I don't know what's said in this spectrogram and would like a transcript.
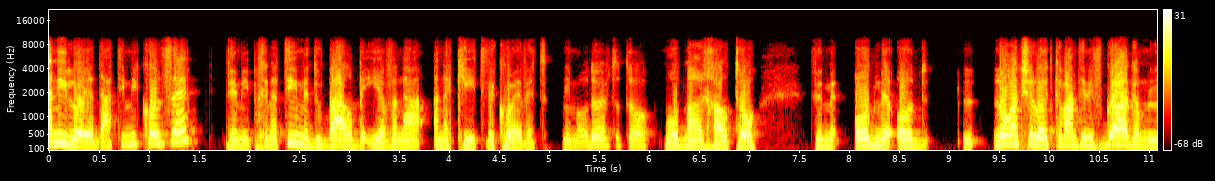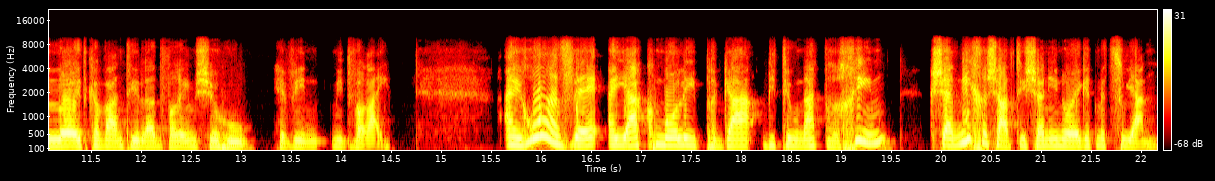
אני לא ידעתי מכל זה, ומבחינתי מדובר באי-הבנה ענקית וכואבת. אני מאוד אוהבת אותו, מאוד מעריכה אותו, ומאוד מאוד, לא רק שלא התכוונתי לפגוע, גם לא התכוונתי לדברים שהוא הבין מדבריי. האירוע הזה היה כמו להיפגע בתאונת דרכים, כשאני חשבתי שאני נוהגת מצוין.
